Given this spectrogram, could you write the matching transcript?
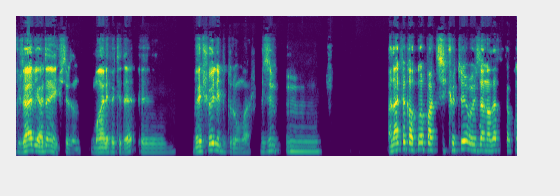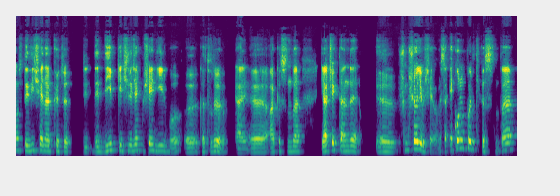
güzel bir yerden eleştirdin muhalefeti de. Eee ve şöyle bir durum var. Bizim ımm Adalet ve Kalkınma Partisi kötü, o yüzden Adalet ve Kalkınma dediği şeyler kötü de de deyip geçilecek bir şey değil bu. Iıı, katılıyorum. Yani, eee, arkasında gerçekten de, eee, çünkü şöyle bir şey var. Mesela ekonomi politikasında,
